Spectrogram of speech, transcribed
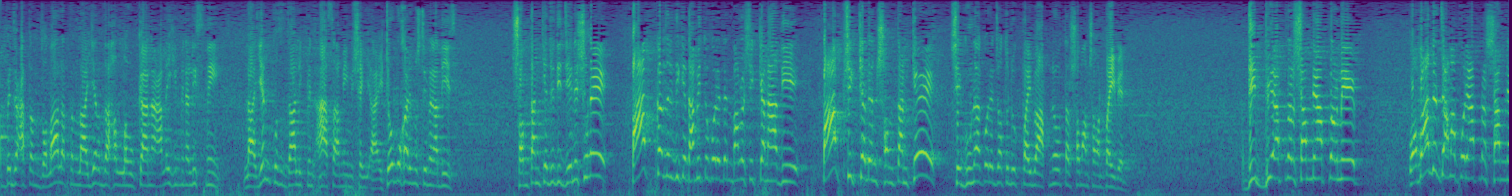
আবেদা আতান দলালাতান লা ইয়ারদাহাল্লাহু কানা সন্তানকে যদি জেনে শুনে পাপ কাজের দিকে ধাবিত করে দেন, ভালো শিক্ষা না দিয়ে পাপ শিক্ষা দেন সন্তানকে, সে গুণা করে যতটুকু পাইবে আপনিও তার সমান সমান পাইবেন। দিব্যি আপনার সামনে আপনার মেয়ে, অবাধে জামা পরে আপনার সামনে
